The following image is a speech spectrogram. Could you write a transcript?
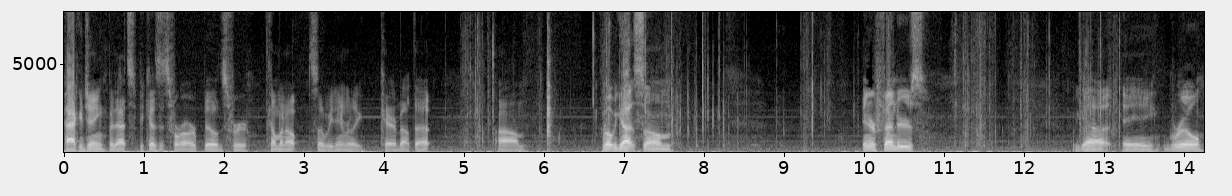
packaging, but that's because it's for our builds for coming up, so we didn't really care about that. Um, but we got some inner fenders. We got a grill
